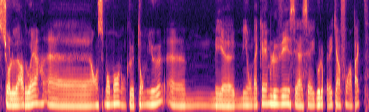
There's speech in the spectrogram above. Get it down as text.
sur le hardware euh, en ce moment, donc euh, tant mieux. Euh, mais, mais on a quand même levé, c'est assez rigolo, avec un fonds impact.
